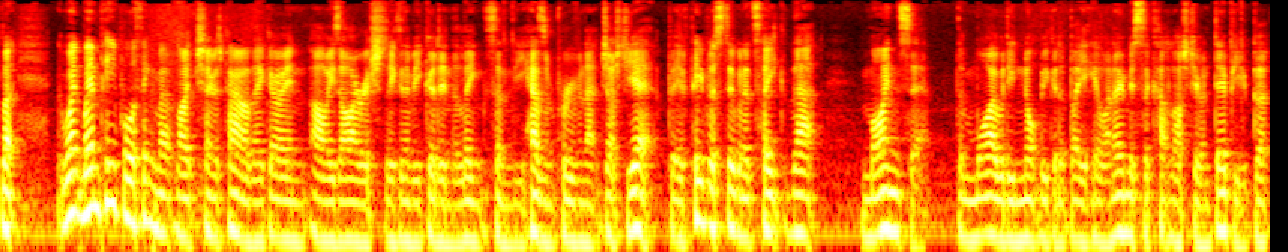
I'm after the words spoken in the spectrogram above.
Like when when people are thinking about like Seamus Power, they're going, "Oh, he's Irish, so he's going to be good in the links," and he hasn't proven that just yet. But if people are still going to take that mindset, then why would he not be good at Bay Hill? I know he missed the cut last year on debut, but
